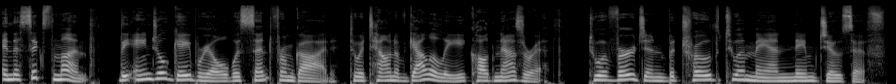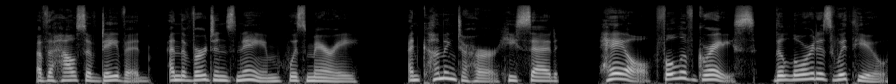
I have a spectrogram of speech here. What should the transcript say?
In the sixth month, the angel Gabriel was sent from God to a town of Galilee called Nazareth, to a virgin betrothed to a man named Joseph, of the house of David, and the virgin's name was Mary. And coming to her, he said, Hail, full of grace, the Lord is with you.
